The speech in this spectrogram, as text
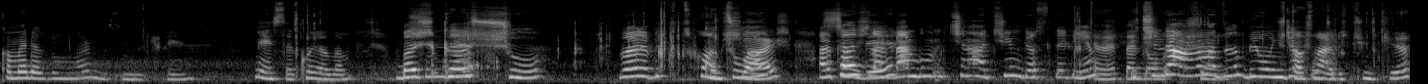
Kamera zoomlar mısın lütfen? Neyse koyalım. Başka Şimdi- şu Böyle bir kutu koymuşum. kutu var. Arkadaşlar Şimdi- ben bunun içini açayım göstereyim. Evet, ben de İçinde anlamadığım bir oyuncak vardı çünkü.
